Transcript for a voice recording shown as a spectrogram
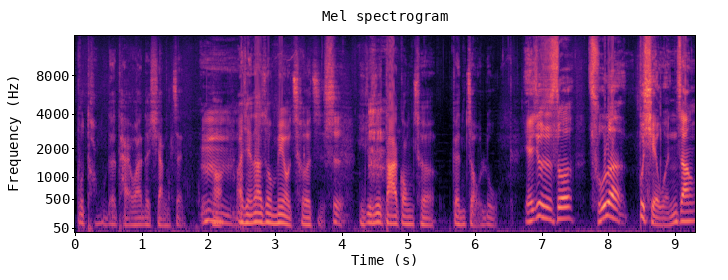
不同的台湾的乡镇，嗯，而且那时候没有车子，是。你就是搭公车跟走路。也就是说，除了不写文章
